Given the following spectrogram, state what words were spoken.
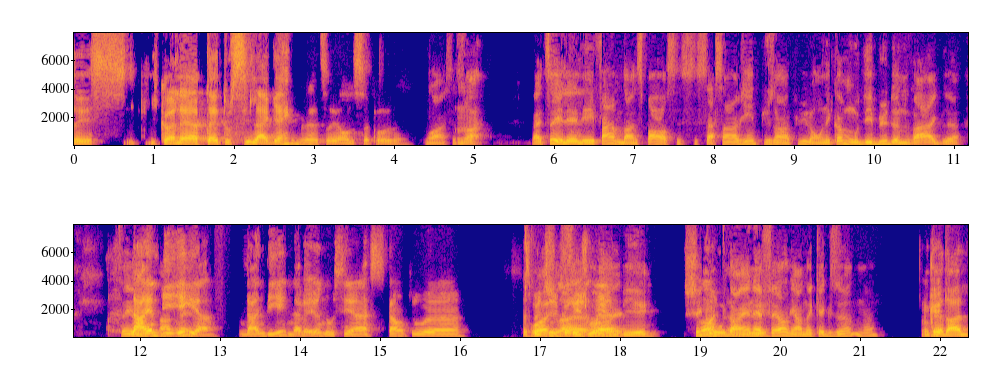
il connaît peut-être aussi la game, là, on le sait pas. Là. Ouais, c'est ça. Ben, tu sais, les, les, femmes dans le sport, ça s'en vient de plus en plus. Là. On est comme au début d'une vague. Là. Dans NBA, hein, dans NBA, il y en avait une aussi, hein, assistante ou. Euh... Ça se peut-tu ouais, jouer à NBA? Je sais que dans NFL, il y en a quelques-unes. Euh, dans,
